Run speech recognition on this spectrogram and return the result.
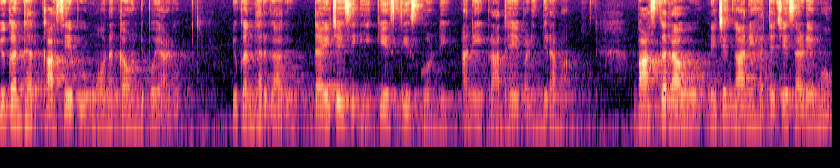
యుగంధర్ కాసేపు మౌనంగా ఉండిపోయాడు. యుగంధర్ గారు దయచేసి ఈ కేసు తీసుకోండి అని ప్రాధేయపడింది రమ. భాస్కర్రావు నిజంగానే హత్య చేశాడేమో?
